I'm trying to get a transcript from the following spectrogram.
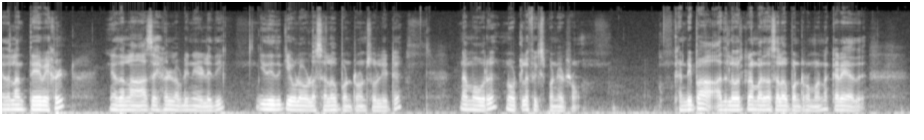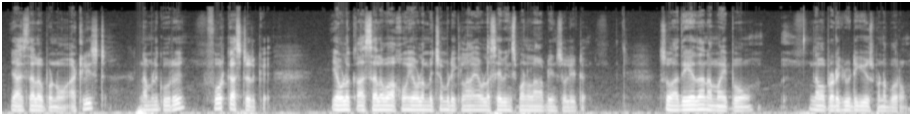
எதெல்லாம் தேவைகள்? எதெல்லாம் ஆசைகள் அப்படின்னு எழுதி இது இதுக்கு இவ்வளோ இவ்வளோ செலவு பண்ணுறோன்னு சொல்லிவிட்டு நம்ம ஒரு நோட்டில் ஃபிக்ஸ் பண்ணிடுறோம். கண்டிப்பாக அதில் இருக்கிற மாதிரி தான் செலவு பண்ணுறோமான்னா கிடையாது. ஜாஸ்தி செலவு பண்ணுவோம். அட்லீஸ்ட் நம்மளுக்கு ஒரு ஃபோர்காஸ்ட் இருக்குது எவ்வளோ காசு செலவாகும் எவ்வளோ மிச்சம் பிடிக்கலாம் எவ்வளோ சேவிங்ஸ் பண்ணலாம் அப்படின்னு சொல்லிட்டு. ஸோ அதே தான் நம்ம இப்போது நம்ம ப்ரொடக்டிவிட்டிக்கு யூஸ் பண்ண போகிறோம்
